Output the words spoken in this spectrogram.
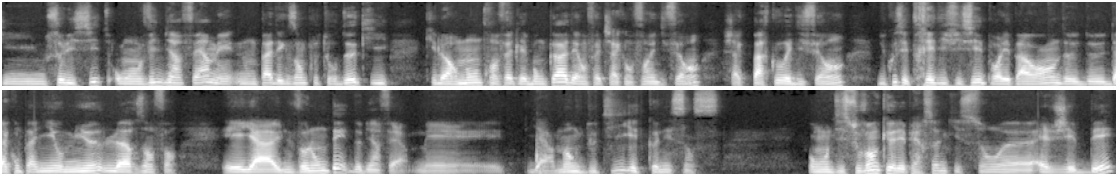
nous sollicitent ont envie de bien faire, mais n'ont pas d'exemple autour d'eux qui, qui leur montrent en fait les bons codes. Et en fait, chaque enfant est différent, chaque parcours est différent. Du coup, c'est très difficile pour les parents d'accompagner au mieux leurs enfants. Et il y a une volonté de bien faire, mais il y a un manque d'outils et de connaissances. On dit souvent que les personnes qui sont euh, LGB,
